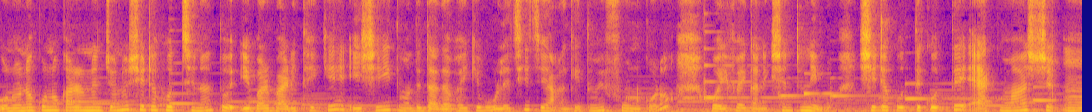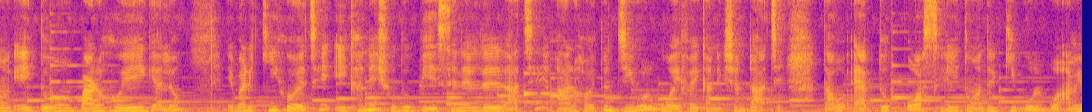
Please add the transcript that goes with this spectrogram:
কোনো না কোনো কারণের জন্য সেটা হচ্ছে না। তো এবার বাড়ি থেকে এসেই তোমাদের দাদাভাইকে বলেছি যে আগে তুমি ফোন করো ওয়াইফাই কানেকশানটা নেব। সেটা করতে করতে এক মাস এই তো পার হয়েই গেল। এবার কি হয়েছে, এখানে শুধু বিএসএনএলের আছে আর হয়তো জিওর ওয়াইফাই কানেকশানটা আছে। তাও এত কস্টলি তোমাদের কি বলব? আমি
